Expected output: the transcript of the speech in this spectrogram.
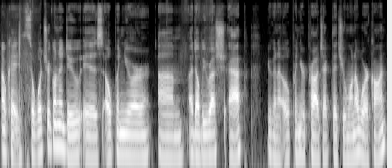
Okay, so what you're going to do is open your um, Adobe Rush app. You're going to open your project that you want to work on.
